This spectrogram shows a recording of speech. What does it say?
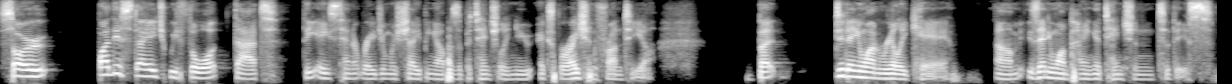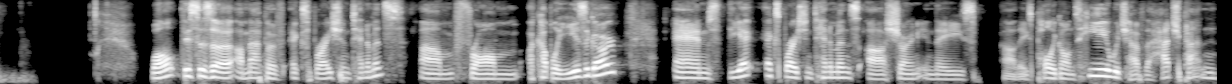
So by this stage, we thought that the East Tennant region was shaping up as a potentially new exploration frontier. But did anyone really care? Um, is anyone paying attention to this? Well, this is a, a map of exploration tenements um, from a couple of years ago, and the exploration tenements are shown in these uh, these polygons here, which have the hatch pattern.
